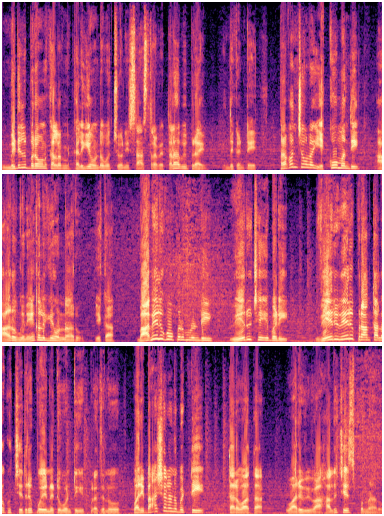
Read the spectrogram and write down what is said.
మిడిల్ బ్రౌన్ కలర్ను కలిగి ఉండవచ్చు అని శాస్త్రవేత్తల అభిప్రాయం. ఎందుకంటే ప్రపంచంలో ఎక్కువ మంది ఆ రంగునే కలిగి ఉన్నారు. ఇక బాబేలు గోపురం నుండి వేరు చేయబడి వేరువేరు ప్రాంతాలకు చెదిరిపోయినటువంటి ప్రజలు వారి భాషలను బట్టి తర్వాత వారి వివాహాలు చేసుకున్నారు.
